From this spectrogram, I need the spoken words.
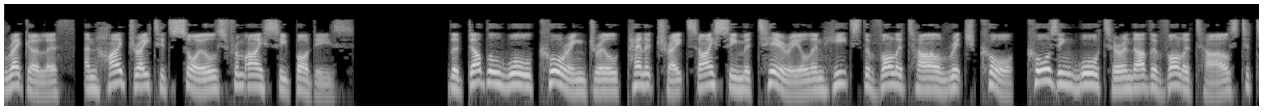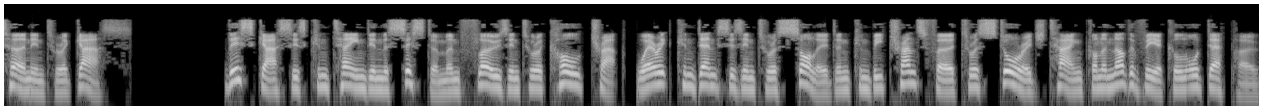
regolith, and hydrated soils from icy bodies. The double-wall coring drill penetrates icy material and heats the volatile-rich core, causing water and other volatiles to turn into a gas. This gas is contained in the system and flows into a cold trap, where it condenses into a solid and can be transferred to a storage tank on another vehicle or depot.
